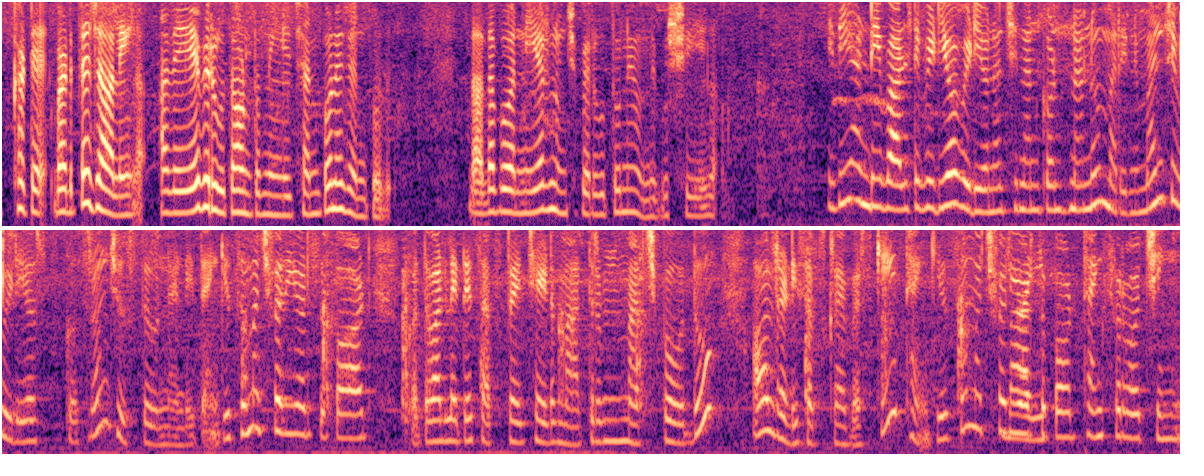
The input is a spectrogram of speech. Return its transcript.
ఒక్కటే పడితే చాలు ఇంకా అదే పెరుగుతూ ఉంటుంది ఇంక చనిపోనే చనిపోదు. దాదాపు వన్ ఇయర్ నుంచి పెరుగుతూనే ఉంది బుషిగా. ఇది అండి వాళ్ళ వీడియో. వీడియో నచ్చింది అనుకుంటున్నాను మరిన్ని మంచి వీడియోస్ కోసం చూస్తూ ఉండండి. Thank you so much for your support కొత్త వాళ్ళైతే సబ్స్క్రైబ్ చేయడం మాత్రం మర్చిపోవద్దు. ఆల్రెడీ సబ్స్క్రైబర్స్కి thank you so much for your support thanks for watching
